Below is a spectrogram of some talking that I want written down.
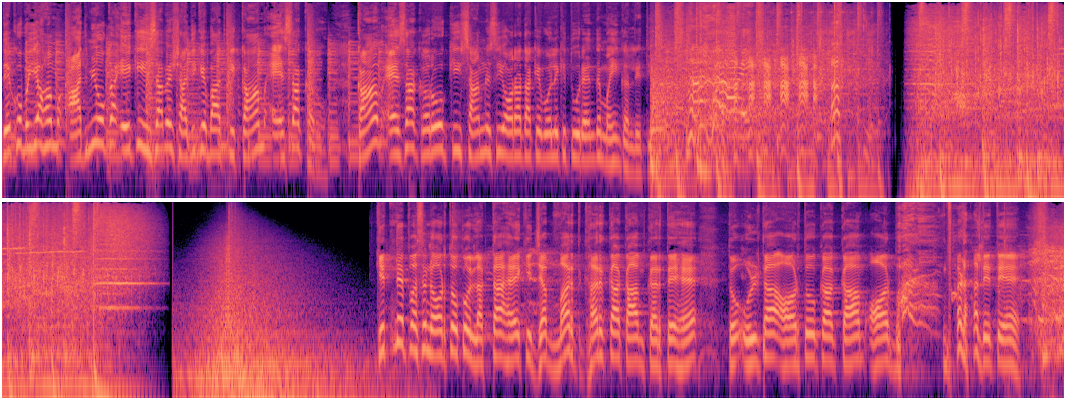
देखो भैया, हम आदमियों का एक ही हिसाब है शादी के बाद कि काम ऐसा करो, काम ऐसा करो कि सामने से औरत आके बोले कि तू रहने दे, मैं कर लेती हूँ। कितने परसेंट औरतों को लगता है कि जब मर्द घर का काम करते हैं तो उल्टा औरतों का काम और बढ़ा देते हैं?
